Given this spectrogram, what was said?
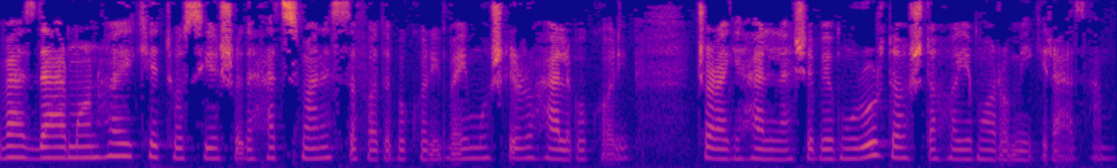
و از درمان هایی که توصیه شده حتما استفاده بکنیم و این مشکل رو حل بکنیم. چون اگه حل نشه به مرور داشته های ما رو می‌گیره ازمون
